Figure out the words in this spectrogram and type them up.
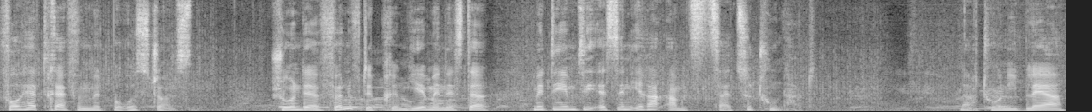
Vorher Treffen mit Boris Johnson. Schon der fünfte Premierminister, mit dem sie es in ihrer Amtszeit zu tun hat. Nach Tony Blair,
